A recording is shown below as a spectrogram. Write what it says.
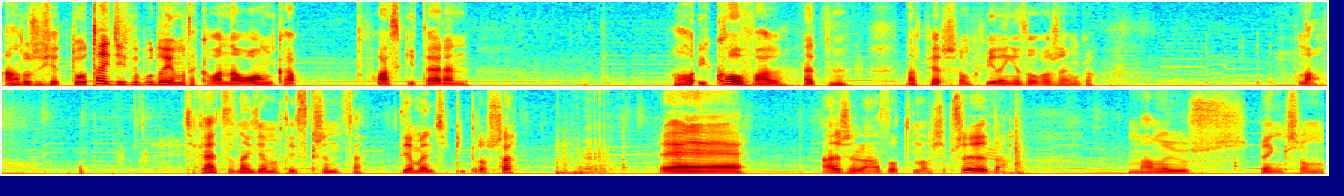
A może się tutaj gdzieś wybudujemy taka ładna łąka, płaski teren. O, i kowal. Na pierwszą chwilę nie zauważyłem go. No. Ciekawe co znajdziemy w tej skrzynce. Diamenciki proszę. Eee, ale żelazo to nam się przyda. Mamy już większą,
